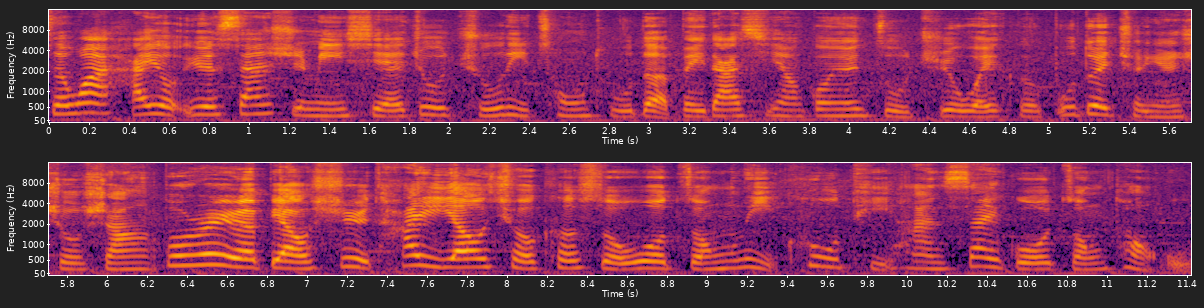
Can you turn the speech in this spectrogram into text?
此外，还有约三十名协助处理冲突的北大西洋公约组织维和部队成员受伤。波瑞尔表示，他已要求科索沃总理库提和塞国总统武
